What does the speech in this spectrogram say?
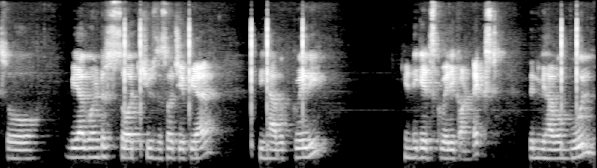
So we are going to search, use the search API. We have a query, indicates query context then we have a bool.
